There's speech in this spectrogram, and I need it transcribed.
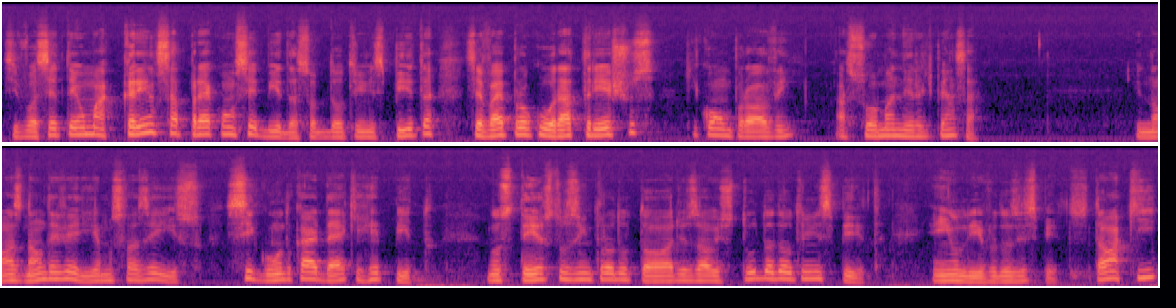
Se você tem uma crença pré-concebida sobre doutrina espírita, você vai procurar trechos que comprovem a sua maneira de pensar. E nós não deveríamos fazer isso. Segundo Kardec, repito, nos textos introdutórios ao estudo da doutrina espírita, em O Livro dos Espíritos. Então aqui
